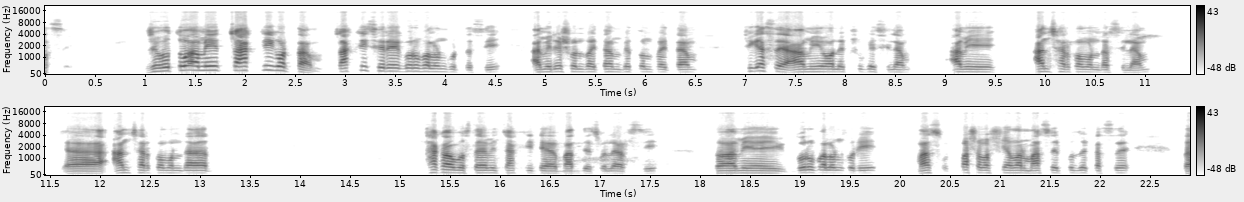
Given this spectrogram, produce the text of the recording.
আছে। যেহেতু আমি চাকরি করতাম, চাকরি ছেড়ে গরু পালন করতেছি। আমি রেশন পাইতাম, বেতন পাইতাম। ঠিক আছে? আমি অনেক সুখে ছিলাম। আমি আনসার কমান্ডার ছিলাম। আনসার কমান্ডার থাকা অবস্থায় আমি চাকরিটা বাদ দিয়ে চলে আসছি। তো আমি গরু পালন করি। মাছ পাশাপাশি আমার মাছের প্রজেক্ট আছে। তা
